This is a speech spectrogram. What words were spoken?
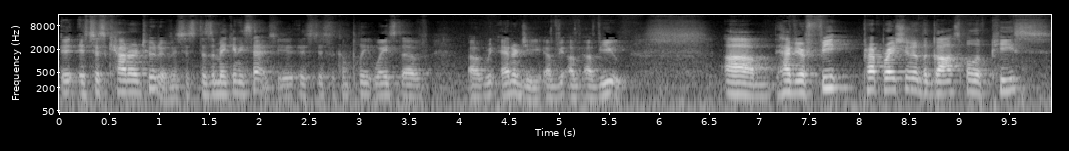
It, it's just counterintuitive. It just doesn't make any sense. It's just a complete waste of uh, energy of, of, of you. Um, have your feet preparation of the gospel of peace.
